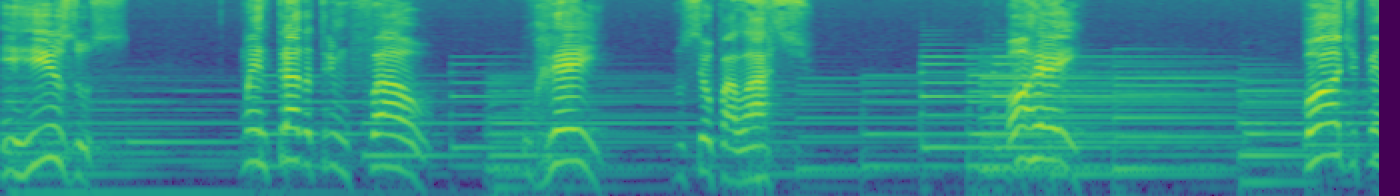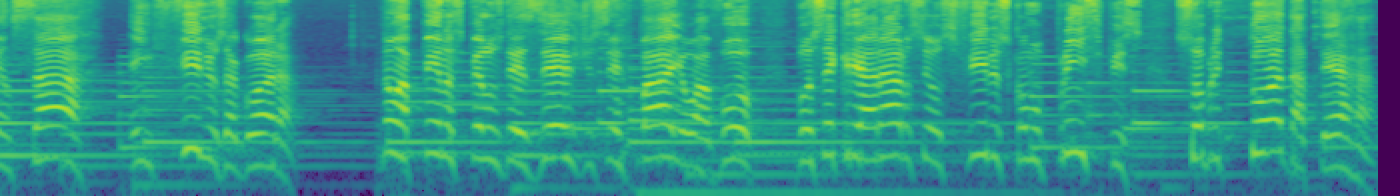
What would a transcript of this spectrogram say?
e risos, uma entrada triunfal, o rei no seu palácio. Ó oh, rei, pode pensar em filhos agora, não apenas pelos desejos de ser pai ou avô, você criará os seus filhos como príncipes sobre toda a terra.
